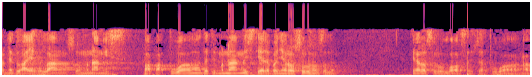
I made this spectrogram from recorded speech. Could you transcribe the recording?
Ternyata ayah itu langsung menangis. Bapak tua tadi menangis di hadapannya Rasulullah SAW. Ya Rasulullah, saya sudah tua, nggak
